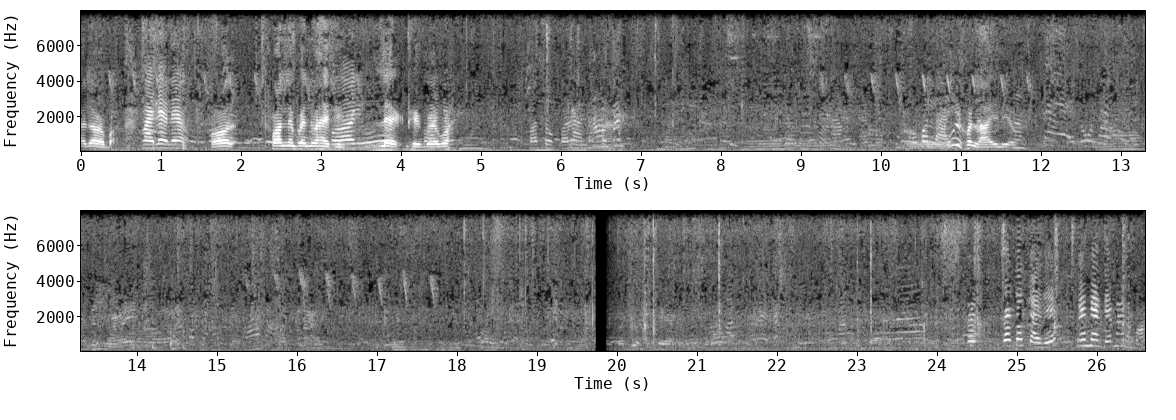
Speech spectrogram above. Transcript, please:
ได้แล้วบ่ไว้แล้วแล้วพอพรในเพิ่นว่าให้ถึงพออยู่เลขถึงเบอร์บ่ขอตกขอลานนะคะคนหลายโอ้ยคนหลายเรียวได้ได้ไก่เด้แม่แม่เด้มาหรอบอก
